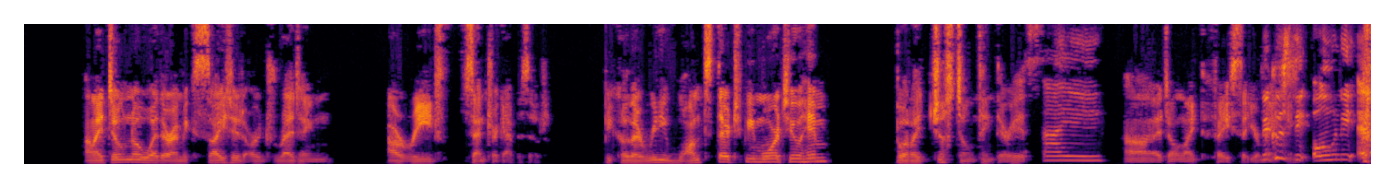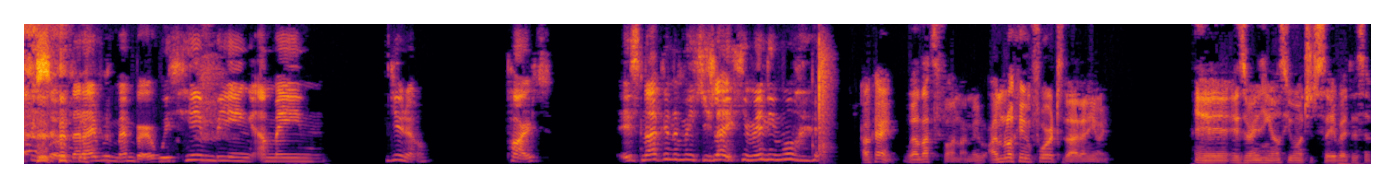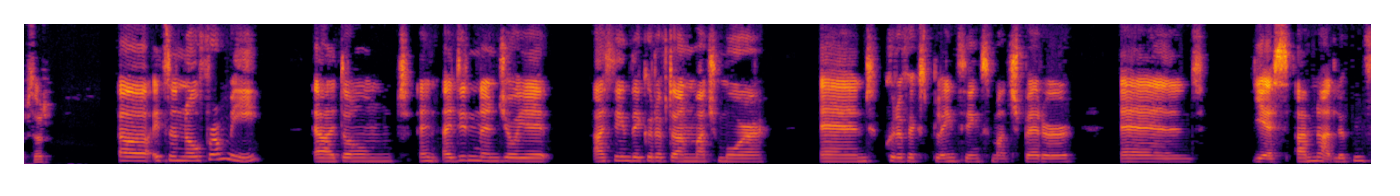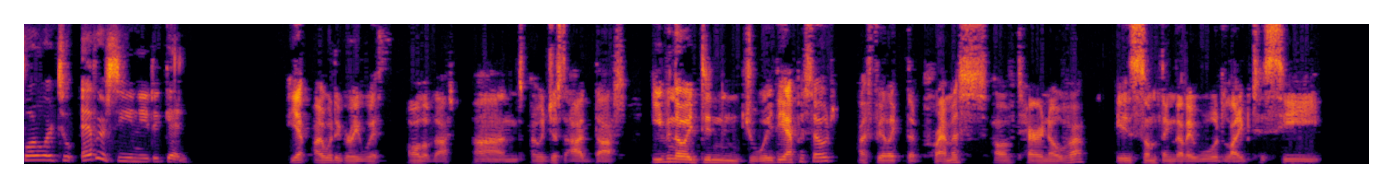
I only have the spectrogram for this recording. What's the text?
And I don't know whether I'm excited or dreading a Reed centric episode. Because I really want there to be more to him, but I just don't think there is. I And I don't like the face that you're making because making. the only episode that I remember with him being a main, you know, part, is not gonna make you like him anymore. Okay, well that's fun. I'm I'm looking forward to that anyway. Uh, is there anything else you wanted to say about this episode? Uh, it's a no from me. I don't, and I didn't enjoy it. I think they could have done much more, and could have explained things much better. And yes, I'm not looking forward to ever seeing it again. Yep, I would agree with all of that. And I would just add that even though I didn't enjoy the episode, I feel like the premise of Terra Nova is something that I would like to see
